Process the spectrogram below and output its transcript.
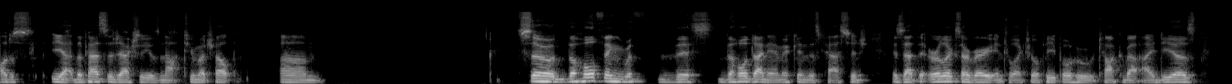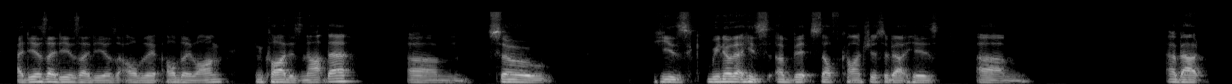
I'll just yeah, the passage actually is not too much help. Um so the whole thing with this, the whole dynamic in this passage is that the Ehrlichs are very intellectual people who talk about ideas, ideas, ideas, ideas all day all day long, and Claude is not that. Um, so he's we know that he's a bit self-conscious about his um about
